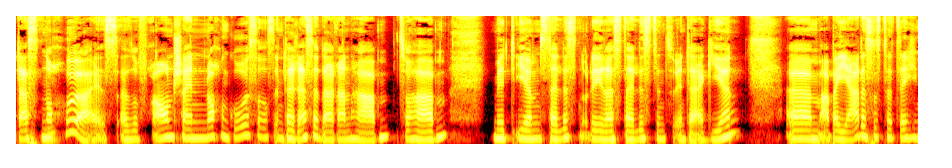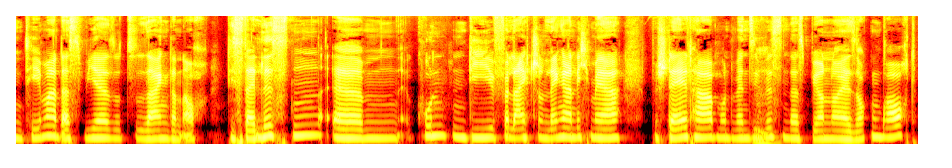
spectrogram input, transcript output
das noch höher ist. Also Frauen scheinen noch ein größeres Interesse daran haben, zu haben, mit ihrem Stylisten oder ihrer Stylistin zu interagieren. Ähm, aber ja, das ist tatsächlich ein Thema, dass wir sozusagen dann auch die Stylisten, ähm, Kunden, die vielleicht schon länger nicht mehr bestellt haben und wenn sie mhm. wissen, dass Björn neue Socken braucht,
